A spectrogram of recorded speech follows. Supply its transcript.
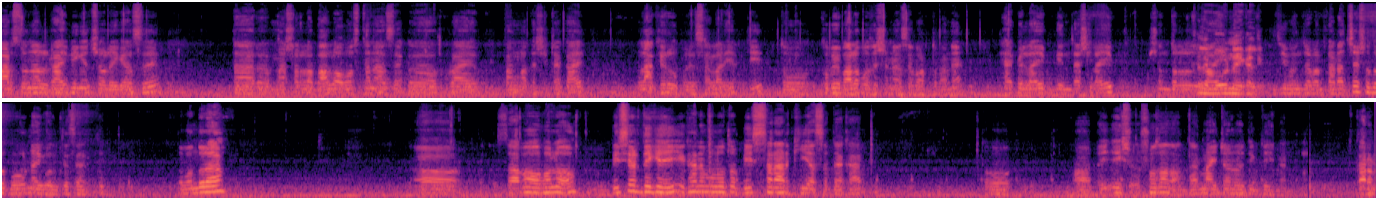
পার্সোনাল ড্রাইভিং এ চলে গেছে। তার মাসাল্লাহ ভালো অবস্থানে আছে, প্রায় বাংলাদেশি টাকায়। লাখের উপরে স্যালারি আর কি। তো খুবই ভালো পজিশনে আছে বর্তমানে। হ্যাপি লাইফ বিন্দাস লাইফ সুন্দর। জীবনযাপন কাটাচ্ছে শুধু বউ নাই বলতেছে আর কি। তো বন্ধুরা যাব হলো বিচের দিকেই। এখানে মূলত বিচ ছাড়া আর কি আছে দেখার। তো এই- সোজা তার মাইটার ওই দিক দিয়ে। কারণ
